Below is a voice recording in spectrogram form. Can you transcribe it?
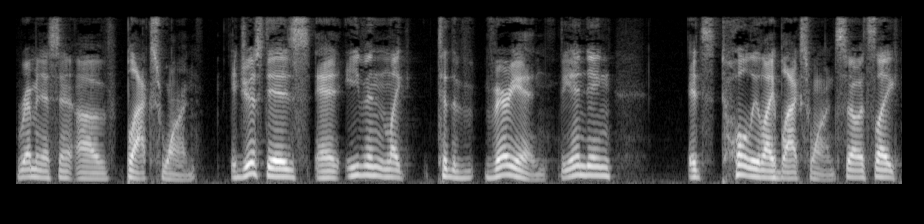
reminiscent of Black Swan. It just is, and even like to the very end, the ending, it's totally like Black Swan. So it's like,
